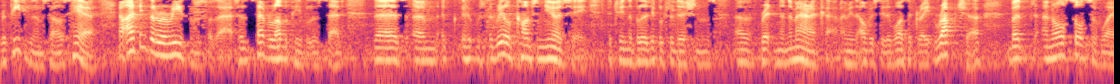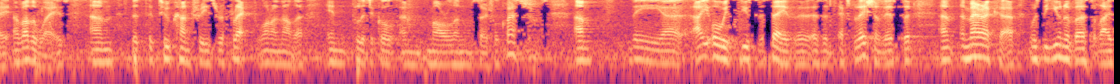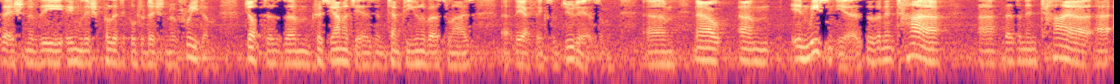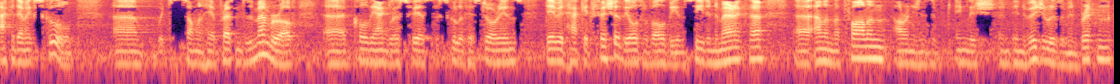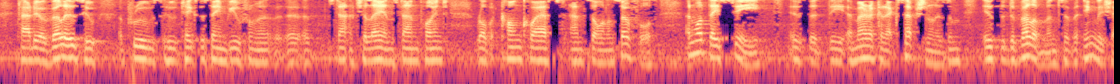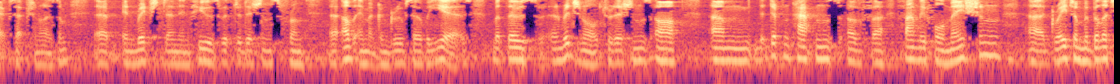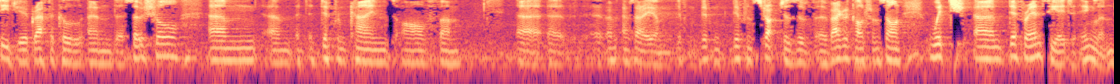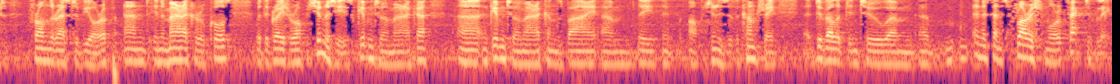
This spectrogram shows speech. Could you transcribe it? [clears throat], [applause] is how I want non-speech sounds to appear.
repeating themselves here. Now, I think there are reasons for that. As several other people have said, there's um, a, a, real continuity between the political traditions of Britain and America. I mean, obviously there was a great rupture, but in all sorts of way of other ways, um, that the two countries reflect one another in political and moral and social questions. Um, the, uh, I always used to say, that, as an explanation of this, that um, America was the universalization of the English political tradition of freedom, just as um, Christianity is an attempt to universalize uh, the ethics of Judaism. Um, now, um, in recent years, there's an entire uh, there's an entire uh, academic school, uh, which someone here present is a member of, uh, called the Anglosphere School of Historians. David Hackett Fischer, the author of Albion's Seed in America, uh, Alan Macfarlane, Origins of English Individualism in Britain, Claudio Véliz, who approves, who takes the same view from a, a, a Chilean standpoint, Robert Conquest, and so on and so forth. And what they see is that the American exceptionalism is the development of an English exceptionalism, uh, enriched and infused with traditions from uh, other immigrant groups over years. But those original traditions are um, different patterns of uh, family formation, uh, greater mobility, geographical and uh, social, um, um, different kinds of. Um, uh, uh, I'm sorry, um, different, different, different structures of, of, agriculture and so on, which um, differentiate England from the rest of Europe, and in America, of course, with the greater opportunities given to America, uh, given to Americans by um, the, the, opportunities of the country, uh, developed into, um, uh, in a sense, flourished more effectively.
